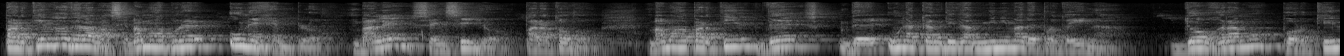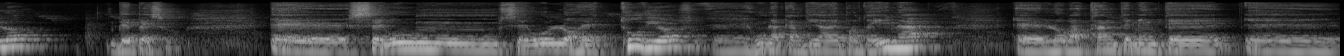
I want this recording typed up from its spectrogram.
partiendo desde la base, vamos a poner un ejemplo, ¿vale? Sencillo, para todo. Vamos a partir de, de una cantidad mínima de proteína, 2 gramos por kilo de peso. Eh, según, según los estudios, es una cantidad de proteína eh, lo bastantemente eh,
